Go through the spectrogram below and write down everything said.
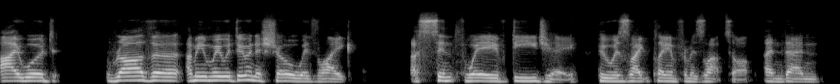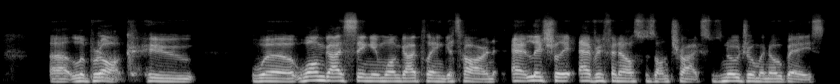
I would rather I mean we were doing a show with like a synthwave DJ who was like playing from his laptop, and then uh, LeBrock who were one guy singing, one guy playing guitar, and uh, literally everything else was on tracks. There was no drum and no bass.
